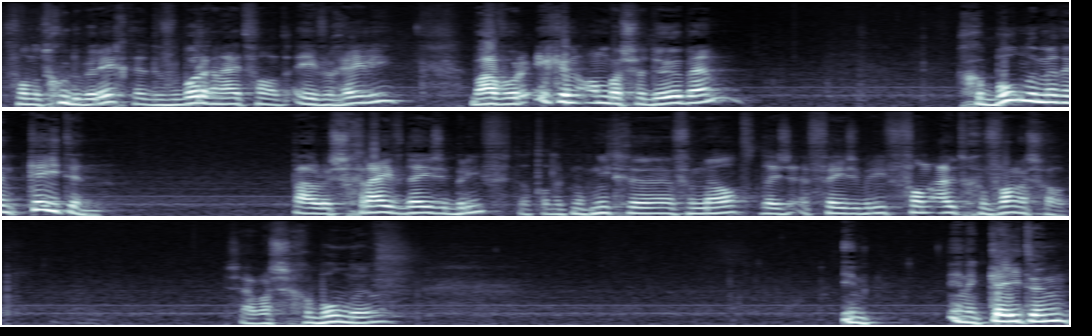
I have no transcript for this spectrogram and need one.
van het goede bericht, de verborgenheid van het evangelie, waarvoor ik een ambassadeur ben, gebonden met een keten. Paulus schrijft deze brief, dat had ik nog niet vermeld, deze Efezebrief, vanuit gevangenschap. Hij was gebonden in, in een keten,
